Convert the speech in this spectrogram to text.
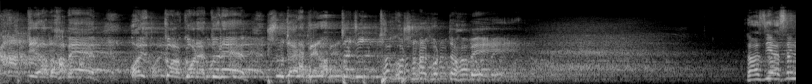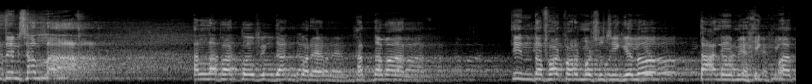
জাতীয়ভাবে ঐক্য গড়ে তুলে সুদের বিরুদ্ধে যুদ্ধ ঘোষণা করতে হবে। রাজি আছেন তো ইনশাল্লাহ আল্লাহ পাক তৌফিক দান করেন। হাত নামান। তিন দফা কর্মসূচি গেল, তালিমে হিকমত।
